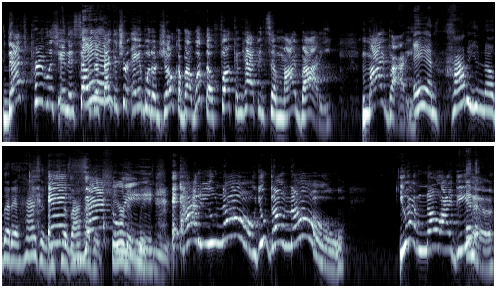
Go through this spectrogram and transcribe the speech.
That's privilege in itself. the fact that you're able to joke about what the fuck can happen to my body, my body. and how do you know that it hasn't because I haven't shared it with you? And How do you know? You don't know. You have no idea. and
